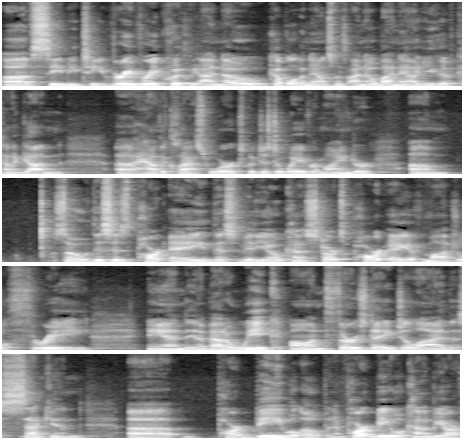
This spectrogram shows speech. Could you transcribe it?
of CBT. Very, very quickly, I know a couple of announcements. I know by now you have kind of gotten uh, how the class works, but just a way of reminder. Um, so this is part A. This video kind of starts part A of module three. And in about a week on Thursday, July the 2nd, uh, part B will open. And part B will kind of be our,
